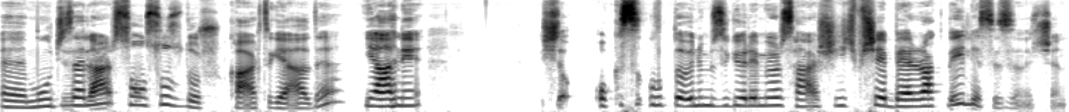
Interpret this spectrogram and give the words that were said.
e, mucizeler sonsuzdur kartı geldi. Yani işte o kısıtlıkta önümüzü göremiyoruz. Her şey hiçbir şey berrak değil ya sizin için.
